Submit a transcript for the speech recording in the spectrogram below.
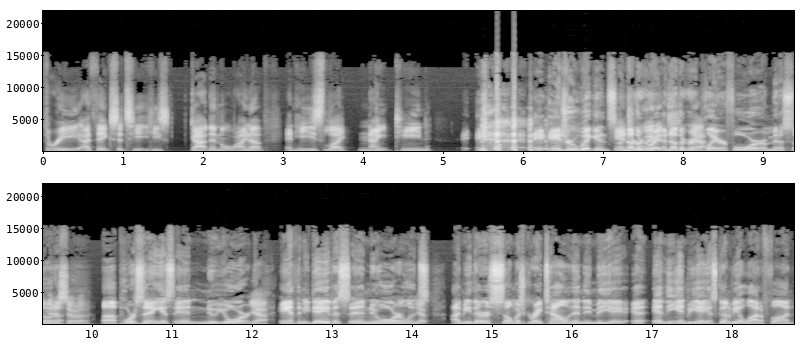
three, I think, since he he's gotten in the lineup, and he's like nineteen. A- Andrew Wiggins, Andrew another great another great yeah. player for Minnesota. Minnesota. Uh, Porzingis in New York. Yeah. Anthony Davis in New Orleans. Yep. I mean, there is so much great talent in the NBA. In the NBA, it's going to be a lot of fun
